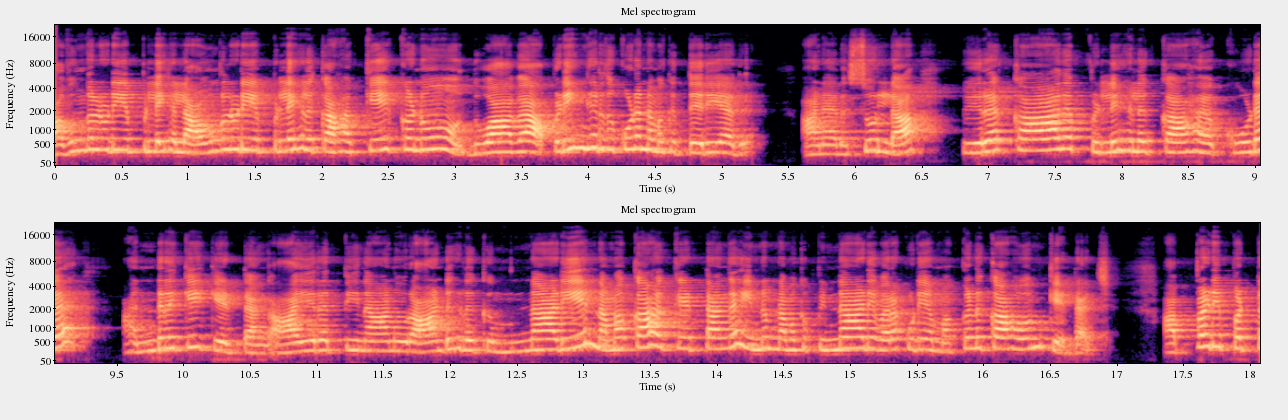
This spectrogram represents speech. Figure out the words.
அவங்களுடைய பிள்ளைகள் அவங்களுடைய பிள்ளைகளுக்காக கேட்கணும். துவாவை அப்படிங்கிறது கூட நமக்கு தெரியாது. ஆனால் ரசுல்லா பிறக்காத பிள்ளைகளுக்காக கூட அன்றைக்கே கேட்டாங்க. ஆயிரத்தி நானூறு ஆண்டுகளுக்கு முன்னாடியே நமக்காக கேட்டாங்க. இன்னும் நமக்கு பின்னாடி வரக்கூடிய மக்களுக்காகவும் கேட்டாச்சு. அப்படிப்பட்ட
